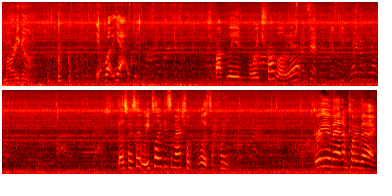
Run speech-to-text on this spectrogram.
I'm already gone. Yeah, well, yeah. you Should probably avoid trouble, yeah. That's it. Just keep right on walking. That's what I say, wait till I get some actual bullets. I'm coming. Screw you, man, I'm coming back.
